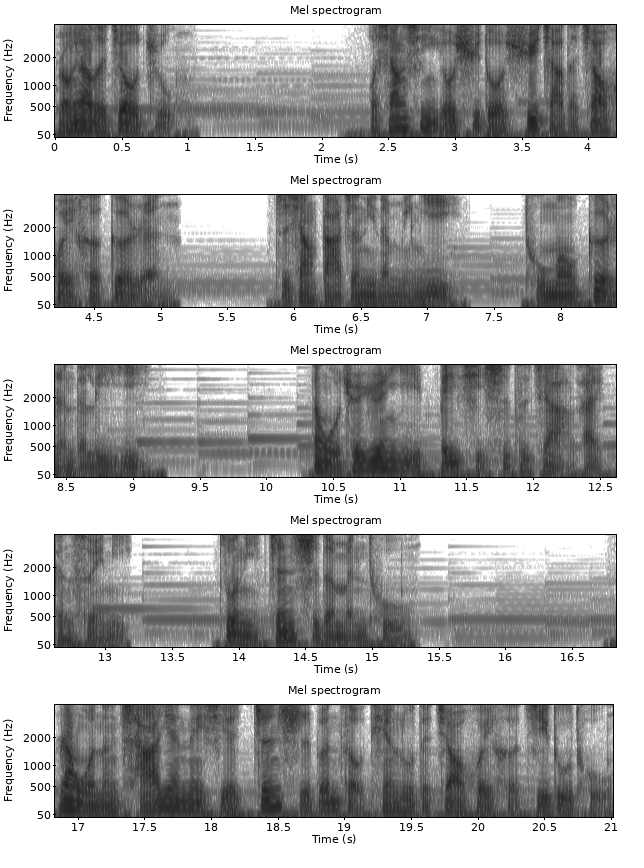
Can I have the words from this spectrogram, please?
荣耀的救主，我相信有许多虚假的教会和个人，只想打着你的名义，图谋个人的利益。但我却愿意背起十字架来跟随你，做你真实的门徒。让我能查验那些真实奔走天路的教会和基督徒，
